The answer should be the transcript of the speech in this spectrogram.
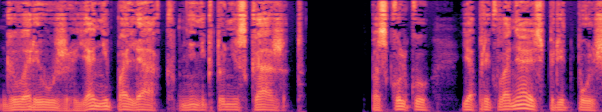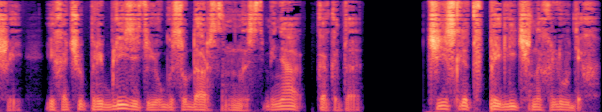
Говорю же, я не поляк, мне никто не скажет. Поскольку я преклоняюсь перед Польшей и хочу приблизить ее государственность, меня, как это, числят в приличных людях,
